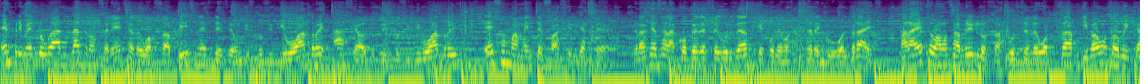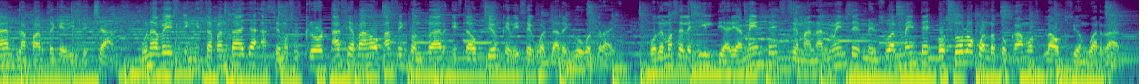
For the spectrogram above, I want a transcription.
En primer lugar, la transferencia de WhatsApp Business desde un dispositivo Android hacia otro dispositivo Android es sumamente fácil de hacer, gracias a la copia de seguridad que podemos hacer en Google Drive. Para esto vamos a abrir los ajustes de WhatsApp y vamos a ubicar la parte que dice Chat. Una vez en esta pantalla, hacemos scroll hacia abajo hasta encontrar esta opción que dice Guardar en Google Drive. Podemos elegir diariamente, semanalmente, mensualmente o solo cuando tocamos la opción Guardar.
